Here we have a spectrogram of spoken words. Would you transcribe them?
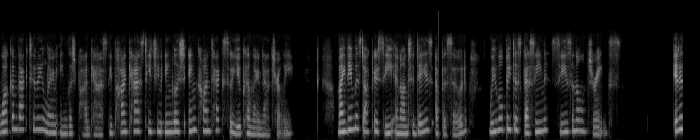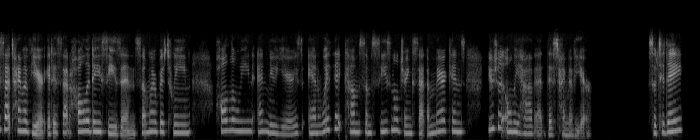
Welcome back to the Learn English podcast, the podcast teaching English in context so you can learn naturally. My name is Dr. C, and on today's episode, we will be discussing seasonal drinks. It is that time of year, it is that holiday season, somewhere between Halloween and New Year's, and with it comes some seasonal drinks that Americans usually only have at this time of year. So, today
